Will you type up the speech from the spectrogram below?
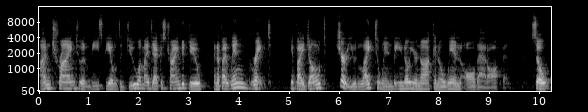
I'm trying to at least be able to do what my deck is trying to do, and if I win, great. If I don't, sure, you'd like to win, but you know you're not going to win all that often. So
